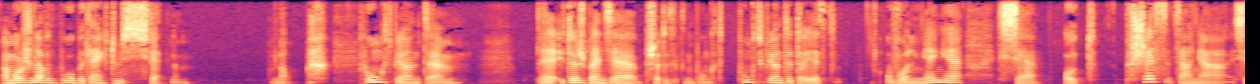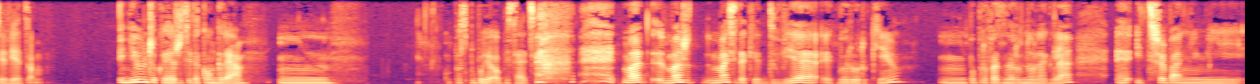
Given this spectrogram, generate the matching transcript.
a może nawet byłoby dla nich czymś świetnym. No. Punkt piąty E, I to już będzie przedostatni punkt. Punkt piąty to jest uwolnienie się od przesycania się wiedzą. I nie wiem, czy kojarzycie taką grę. Hmm, spróbuję opisać. ma, masz, ma się takie dwie jakby rurki mm, poprowadzone równolegle e, i trzeba nimi,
